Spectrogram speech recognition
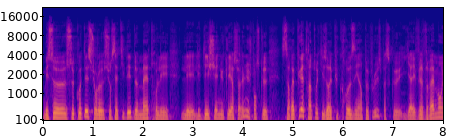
Mais ce, côté sur, cette idée de mettre les, déchets nucléaires sur la Lune, je pense que ça aurait pu être un truc qu'ils auraient pu creuser un peu plus parce qu'il y avait vraiment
